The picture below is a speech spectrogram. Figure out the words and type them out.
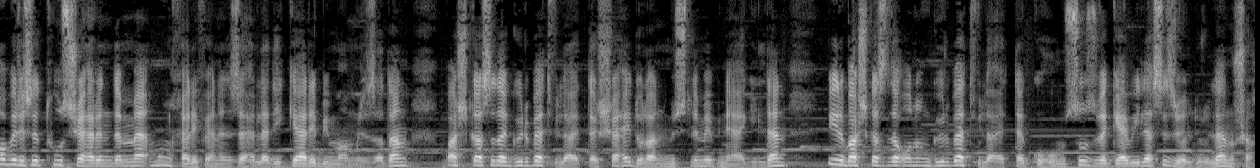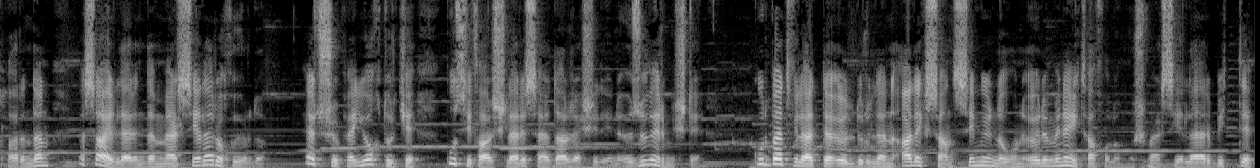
o birisi Tuz şəhərində Məmun xəlifənin zəhərlədiyi qərib İmam Rizadan, başqası da Qürbət vilayətdə şəhid olan Müslim ibn Əqildən, Bir başqası da onun qürbət vilayətdə qohumsuz və qəbiləsiz öldürülən uşaqlarından və sairlərindən mərsiyələr oxuyurdu. Heç şübhə yoxdur ki, bu sifarişləri Sərdar Rəşidin özü vermişdi. Qürbət vilayətdə öldürülən Aleksandr Semirnovun ölümünə ithaf olunmuş mərsiyələr bitdi.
